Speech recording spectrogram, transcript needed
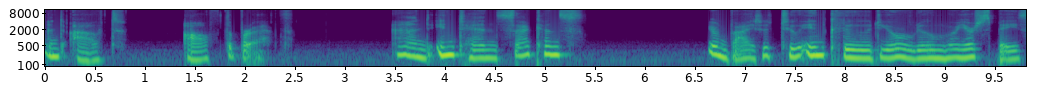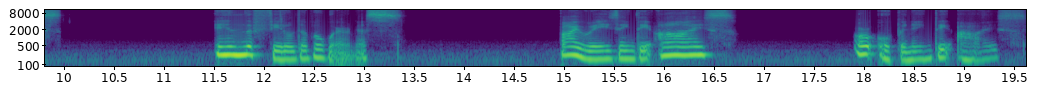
and out of the breath. And in 10 seconds, you're invited to include your room or your space in the field of awareness by raising the eyes or opening the eyes.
